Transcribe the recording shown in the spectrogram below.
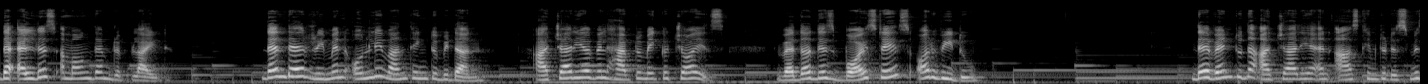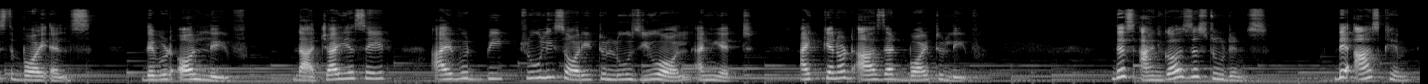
The eldest among them replied, Then there remain only one thing to be done. Acharya will have to make a choice whether this boy stays or we do. They went to the Acharya and asked him to dismiss the boy, else they would all leave. The Acharya said, I would be truly sorry to lose you all, and yet I cannot ask that boy to leave. This angers the students. They ask him,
